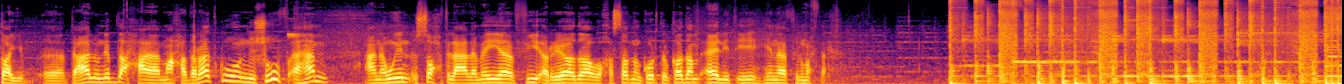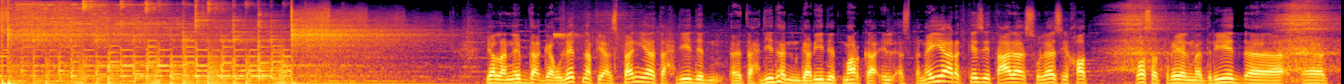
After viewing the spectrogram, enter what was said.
طيب آه، تعالوا نبدأ مع حضراتكم نشوف أهم عناوين الصحف العالمية في الرياضة وخاصة كرة القدم قالت إيه هنا في المحترف. يلا نبدأ جولتنا في أسبانيا. تحديدا تحديدا جريدة ماركا الإسبانية ركزت على ثلاثي خط وسط ريال مدريد آه،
